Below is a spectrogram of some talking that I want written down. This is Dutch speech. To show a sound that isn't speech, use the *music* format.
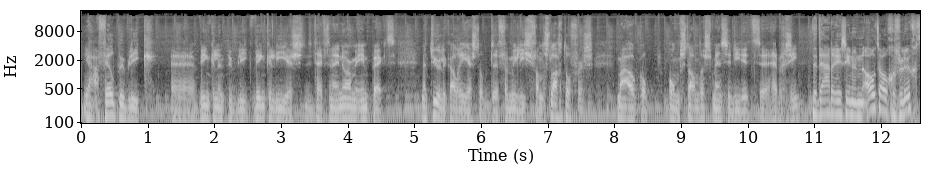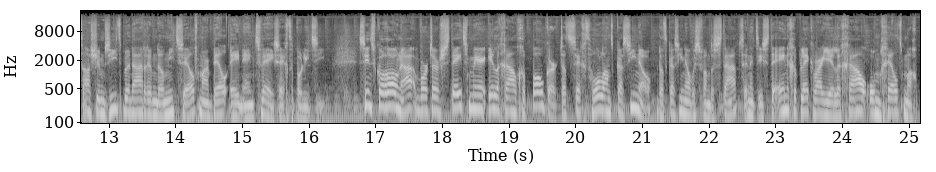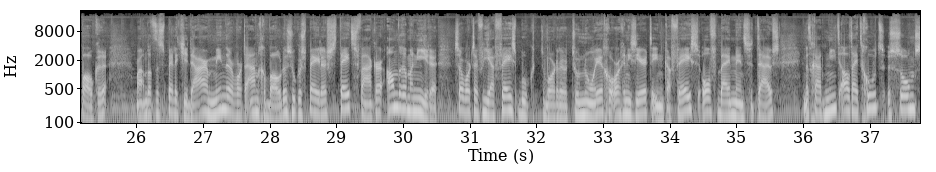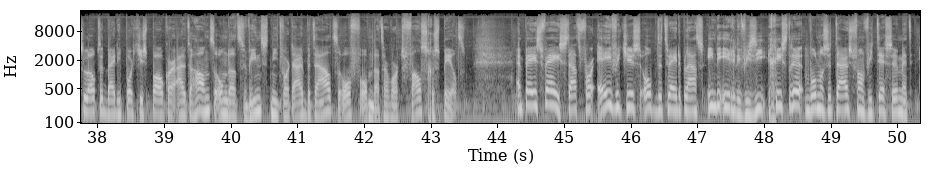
Ja, veel publiek. Uh, winkelend publiek, winkeliers. Dit heeft een enorme impact. Natuurlijk allereerst op de families van de slachtoffers. Maar ook op omstanders, mensen die dit uh, hebben gezien. De dader is in een auto gevlucht. Als je hem ziet, benader hem dan niet zelf, maar bel 112, zegt de politie. Sinds corona wordt er steeds meer illegaal gepokerd. Dat zegt Holland Casino. Dat casino is van de staat en het is de enige plek waar je legaal om geld mag pokeren. Maar omdat het spelletje daar minder wordt aangeboden, zoeken spelers steeds vaker andere manieren. Zo wordt er via Facebook worden er toernooien georganiseerd in cafés of bij mensen thuis. Dat gaat niet altijd goed. Soms loopt het bij die potjes poker uit de hand omdat winst niet wordt uitbetaald of omdat er wordt vals gespeeld. En PSV staat voor eventjes op de tweede plaats in de eredivisie. Gisteren wonnen ze thuis van Vitesse met 1-0.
